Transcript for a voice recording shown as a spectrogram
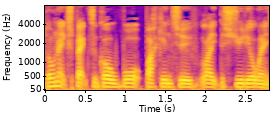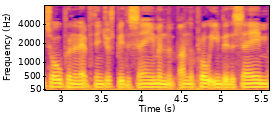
Don't expect to go walk back into like the studio when it's open and everything just be the same and the, and the protein be the same.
